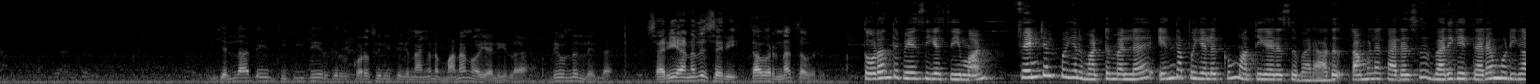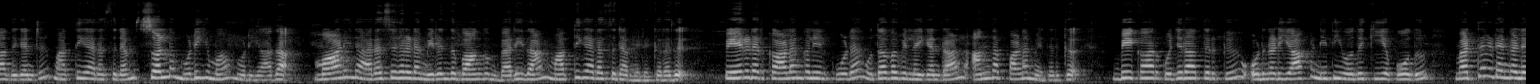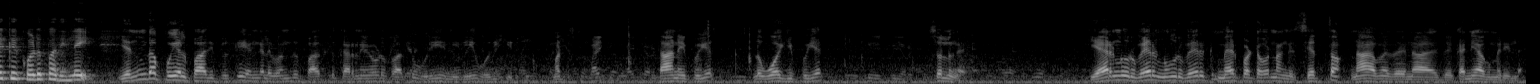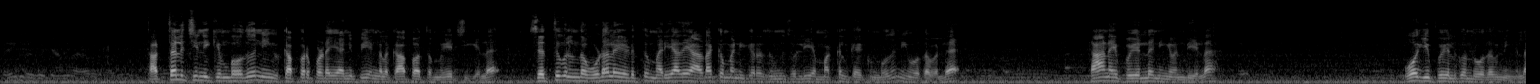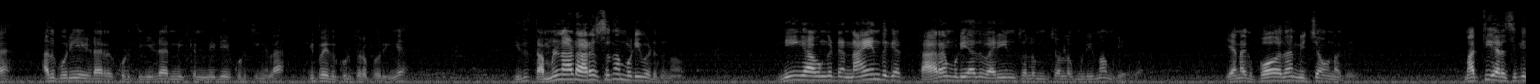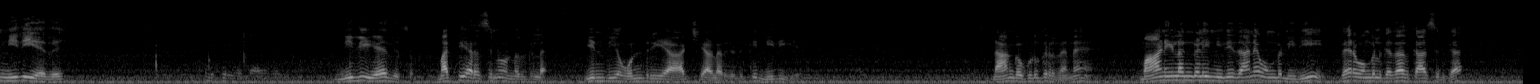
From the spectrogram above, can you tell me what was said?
எல்லாத்தையும் திட்டிக்கிட்டே இருக்கிறது குறை சொல்லிட்டு இருக்கு மனநோயாளிகளா? அப்படி ஒன்றும் இல்லை இல்லை சரியானது சரி தவறுனா தவறு. தொடர்ந்து பேசிய சீமான் செஞ்சல் புயல் மட்டுமல்ல எந்த புயலுக்கும் மத்திய அரசு வராது. தமிழக அரசு வரியை தர முடியாது என்று மத்திய அரசிடம் சொல்ல முடியுமா முடியாதா? மாநில அரசுகளிடம் இருந்து வாங்கும் வரிதான் மத்திய அரசிடம் இருக்கிறது. பேரிடர் காலங்களில் கூட உதவவில்லை என்றால் அந்த பணம் எதற்கு? பீகார் குஜராத்திற்கு உடனடியாக நிதி ஒதுக்கிய போது மற்ற இடங்களுக்கு கொடுப்பதில்லை. எந்த புயல் பாதிப்பிற்கு எங்களை வந்து பார்த்து கருணையோடு பார்த்து உரிய நிதியை ஒதுக்கியிருக்கு தானே புயல் இல்லை ஓகி புயல் சொல்லுங்க. இரநூறு பேர் நூறு பேருக்கு மேற்பட்டவர் நாங்கள் செத்தோம். நான் இது நான் இது கன்னியாகுமரியில். தத்தளிச்சு நிற்கும் போதும் நீங்கள் கப்பற்படையை அனுப்பி எங்களை காப்பாற்ற முயற்சிக்கலை. செத்து விழுந்த உடலை எடுத்து மரியாதையை அடக்கம் பண்ணிக்கிறதுன்னு சொல்லி என் மக்கள் கேட்கும்போது நீங்கள் உதவலை. தானே புயலில் நீங்கள் வந்தீங்களா? ஓகி புயலுக்கு வந்து உதவுனீங்களா? அதுக்குரிய இடர் கொடுத்தீங்க இடர் நீக்க நிதியை கொடுத்தீங்களா? இப்போ இது கொடுத்துட போகிறீங்க இது தமிழ்நாடு அரசு தான் முடிவு எடுக்கணும் நீங்கள் அவங்ககிட்ட நயந்து கே தர முடியாது வரின்னு சொல்ல சொல்ல முடியுமா? முடியாது. எனக்கு போக தான் மிச்சம் உனக்கு. மத்திய அரசுக்கு நிதி ஏது? நிதி ஏது சொல் மத்திய அரசுன்னு ஒன்று இருக்குல்ல. இந்திய ஒன்றிய ஆட்சியாளர்களுக்கு நிதி ஏது? நாங்கள் கொடுக்குறது தானே? மாநிலங்களின் நிதி தானே உங்கள் நிதி. வேற உங்களுக்கு ஏதாவது காசு இருக்கா?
